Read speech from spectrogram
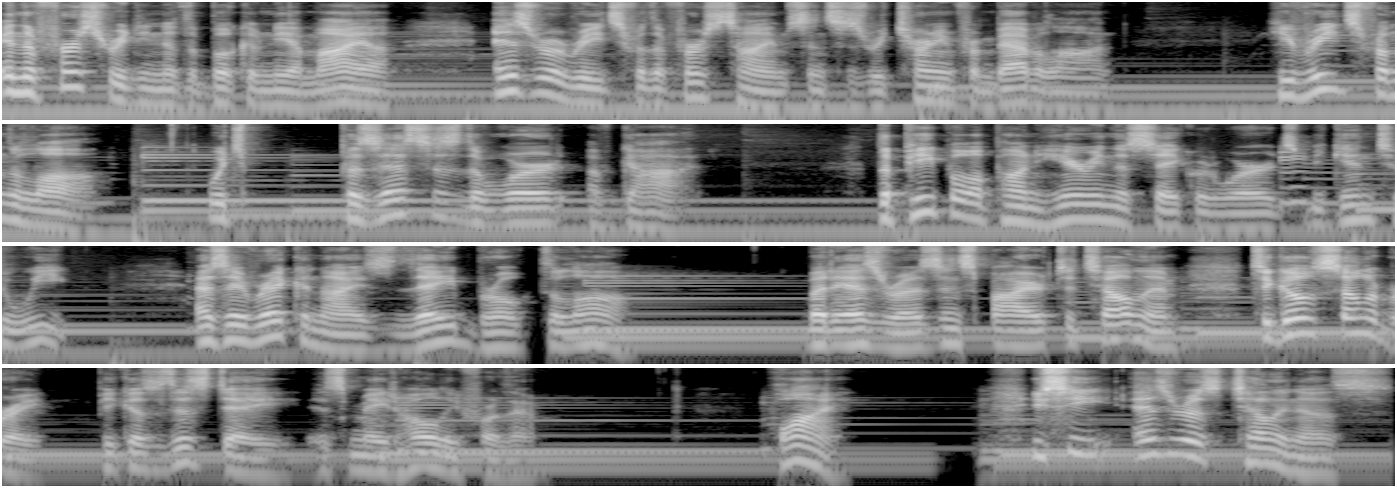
In the first reading of the book of Nehemiah, Ezra reads for the first time since his returning from Babylon. He reads from the law, which possesses the word of God. The people, upon hearing the sacred words, begin to weep as they recognize they broke the law. But Ezra is inspired to tell them to go celebrate because this day is made holy for them. Why? You see, Ezra is telling us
